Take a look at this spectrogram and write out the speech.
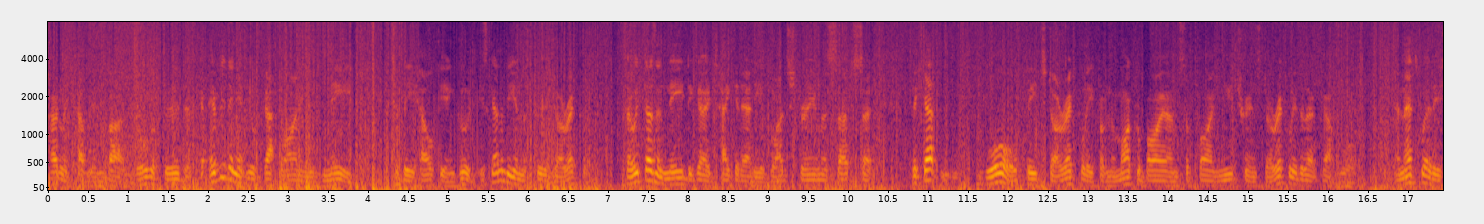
totally covered in bugs. All the food, that, everything that your gut lining need to to be healthy and good is going to be in the food directly. So it doesn't need to go take it out of your bloodstream as such. So the gut wall feeds directly from the microbiome supplying nutrients directly to that gut wall. And that's where these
